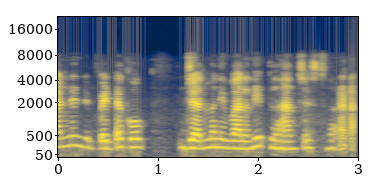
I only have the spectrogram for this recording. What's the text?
పన్నెండు బిడ్డకు జన్మనివ్వాలని ప్లాన్ చేస్తున్నారట.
